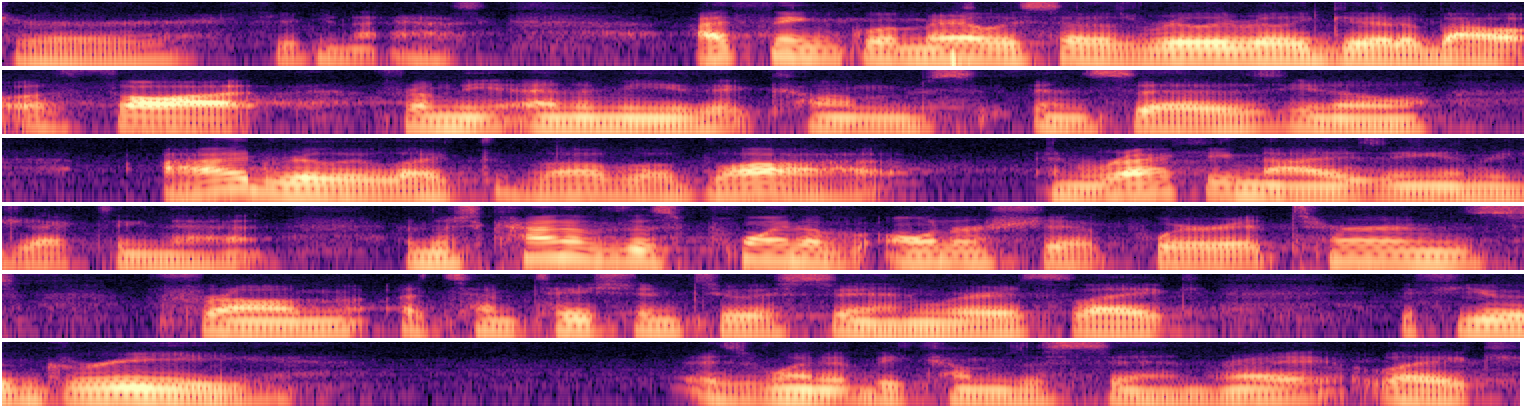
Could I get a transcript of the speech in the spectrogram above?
Sure, if you're going to ask. I think what Marilee said is really, really good about a thought from the enemy that comes and says, you know, I'd really like to blah, blah, blah, and recognizing and rejecting that. And there's kind of this point of ownership where it turns from a temptation to a sin, where it's like, if you agree, is when it becomes a sin, right? Like,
